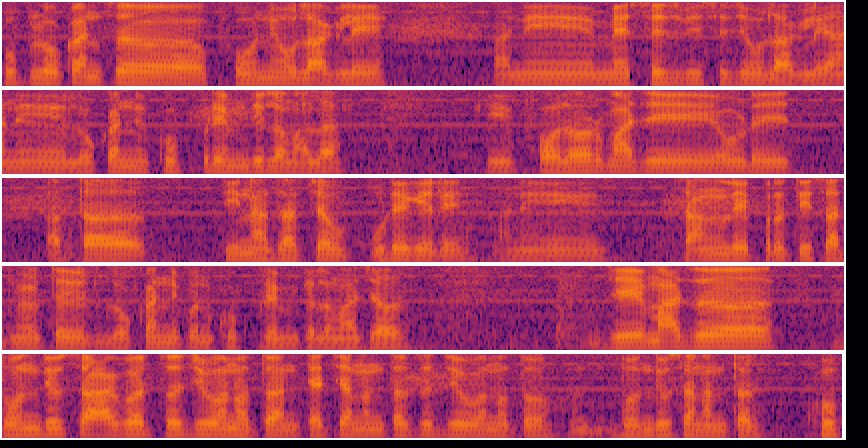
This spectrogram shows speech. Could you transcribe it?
खूप लोकांचं फोन येऊ लागले आणि मेसेज बिसेज येऊ लागले आणि लोकांनी खूप प्रेम दिलं मला की फॉलोअर माझे एवढे आता तीन हजारच्या पुढे गेले आणि चांगले प्रतिसाद मिळतो आहे लोकांनी पण खूप प्रेम केलं माझ्यावर. जे माझं दोन दिवसा अगोदरचं जीवन होतं आणि त्याच्यानंतरचं जीवन होतं दोन दिवसानंतर खूप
